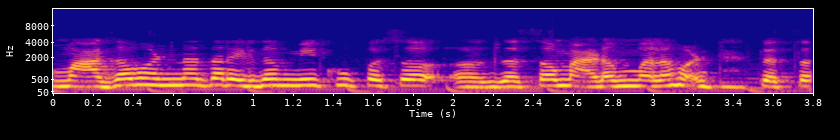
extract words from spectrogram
माझं म्हणणं तर एकदम मी खूप असं जसं मॅडम मला म्हणतात तसं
